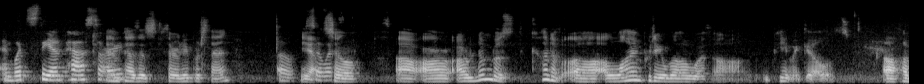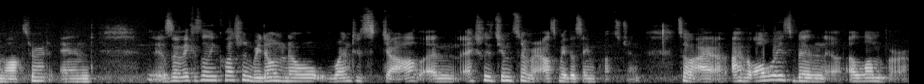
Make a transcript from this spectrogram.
and what's the NPAS? Sorry. NPAS is thirty percent. Oh, Yeah, So, so, uh, our, our numbers kind of uh, align pretty well with uh, Pete Magill's uh, from Oxford. And it's an excellent question. We don't know when to stop. And actually, Jim Surmeier asked me the same question. So I, I've always been a lumper,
